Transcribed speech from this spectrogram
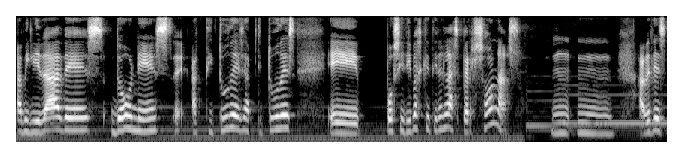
habilidades, dones, eh, actitudes, aptitudes eh, positivas que tienen las personas. Mm, mm, a veces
